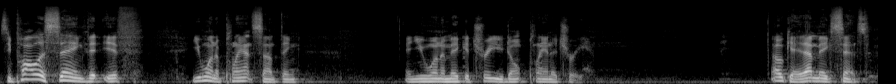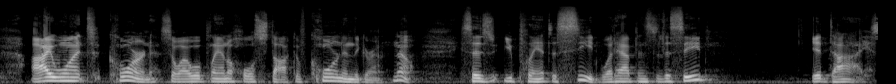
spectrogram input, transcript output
See, Paul is saying that if you want to plant something, and you want to make a tree, you don't plant a tree. Okay, that makes sense. I want corn, so I will plant a whole stalk of corn in the ground. No. He says you plant a seed. What happens to the seed? It dies.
